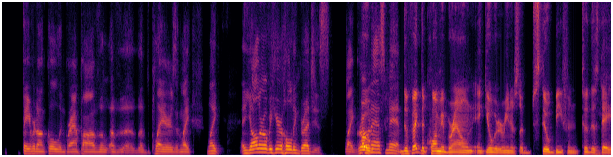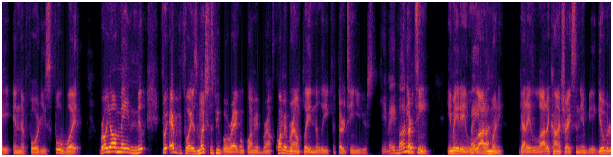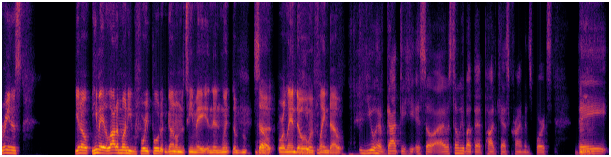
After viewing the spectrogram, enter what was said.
favorite uncle and grandpa of the of the, of the players, and like like and y'all are over here holding grudges, like oh, grown ass men. the fact that Kwame Brown and Gilbert Arenas are still beefing to this day in their 40s for what? Bro, y'all made mil- for every for as much as people rag on Kwame Brown. Kwame Brown played in the league for 13 years. he made money. 13. He made a He made lot of money. money. Got a lot of contracts in the NBA. Gilbert Arenas, you know, he made a lot of money before he pulled a gun on the teammate and then went to So, the Orlando you- and flamed out. You have got to hear. So I was telling you about that podcast, Crime and Sports. They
